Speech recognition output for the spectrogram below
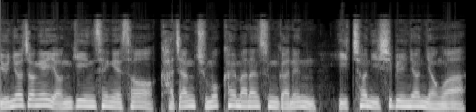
윤여정의 연기 인생에서 가장 주목할 만한 순간은 2021년 영화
